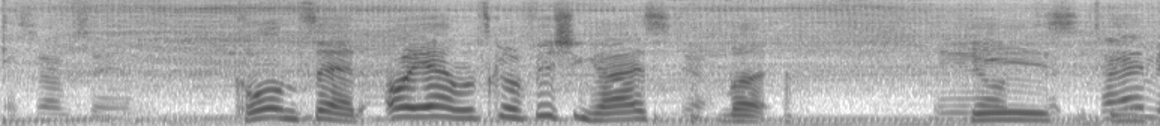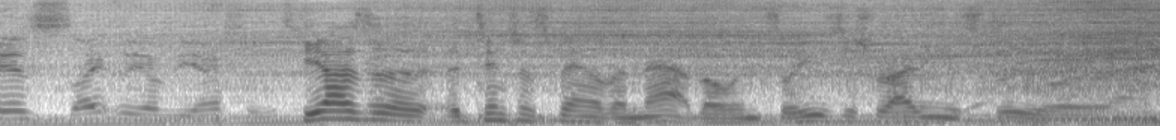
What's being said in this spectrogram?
That's what I'm saying. Colton said, "Oh yeah, let's go fishing, guys." Yeah. But You know, He's- t- time is slightly of the essence. He has a attention span of a gnat though, and so he's just riding his three wheeler around.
